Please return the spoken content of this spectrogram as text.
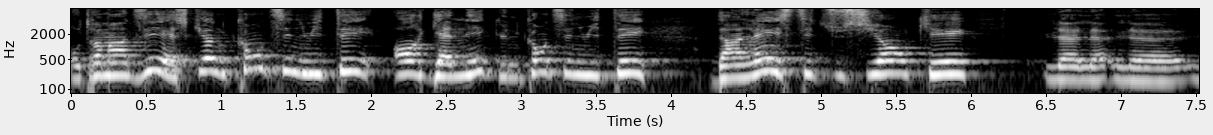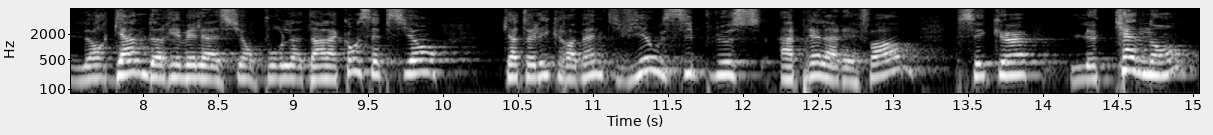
Autrement dit, est-ce qu'il y a une continuité organique, une continuité dans l'institution qui est l'organe de révélation pour dans la conception catholique romaine qui vient aussi plus après la réforme, c'est que le canon,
